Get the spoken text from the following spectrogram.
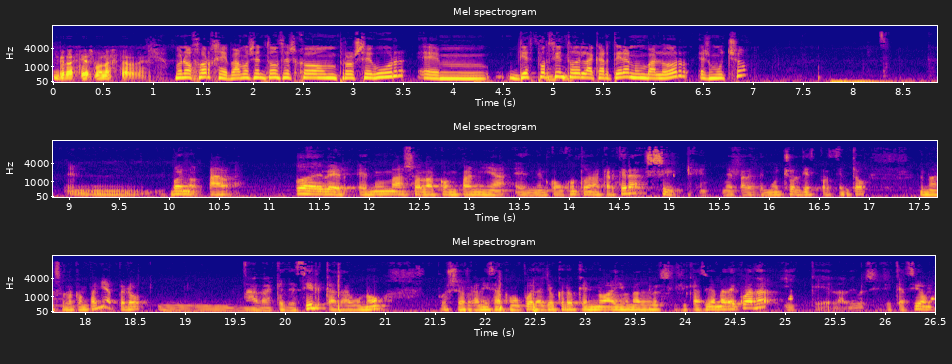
Gracias, buenas tardes. Bueno, Jorge, vamos entonces con Prosegur. Eh, ¿10% de la cartera en un valor es mucho? Bueno, a de ver en una sola compañía, en el conjunto de una cartera, sí, me parece mucho el 10% de una sola compañía, pero mmm, nada que decir, cada uno pues se organiza como pueda. Yo creo que no hay una diversificación adecuada y que la diversificación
